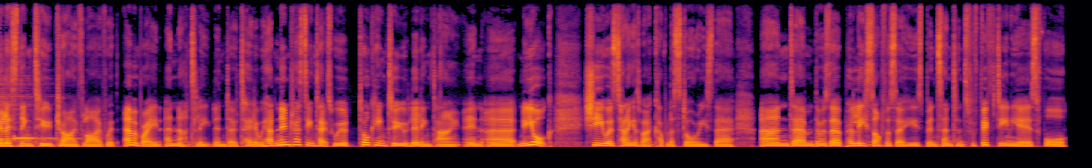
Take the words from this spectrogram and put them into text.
You're listening to Drive Live with Emma Brain and Natalie Lindo Taylor. We had an interesting text. We were talking to Liling Tang in uh, New York. She was telling us about a couple of stories there. And um, there was a police officer who's been sentenced for 15 years for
